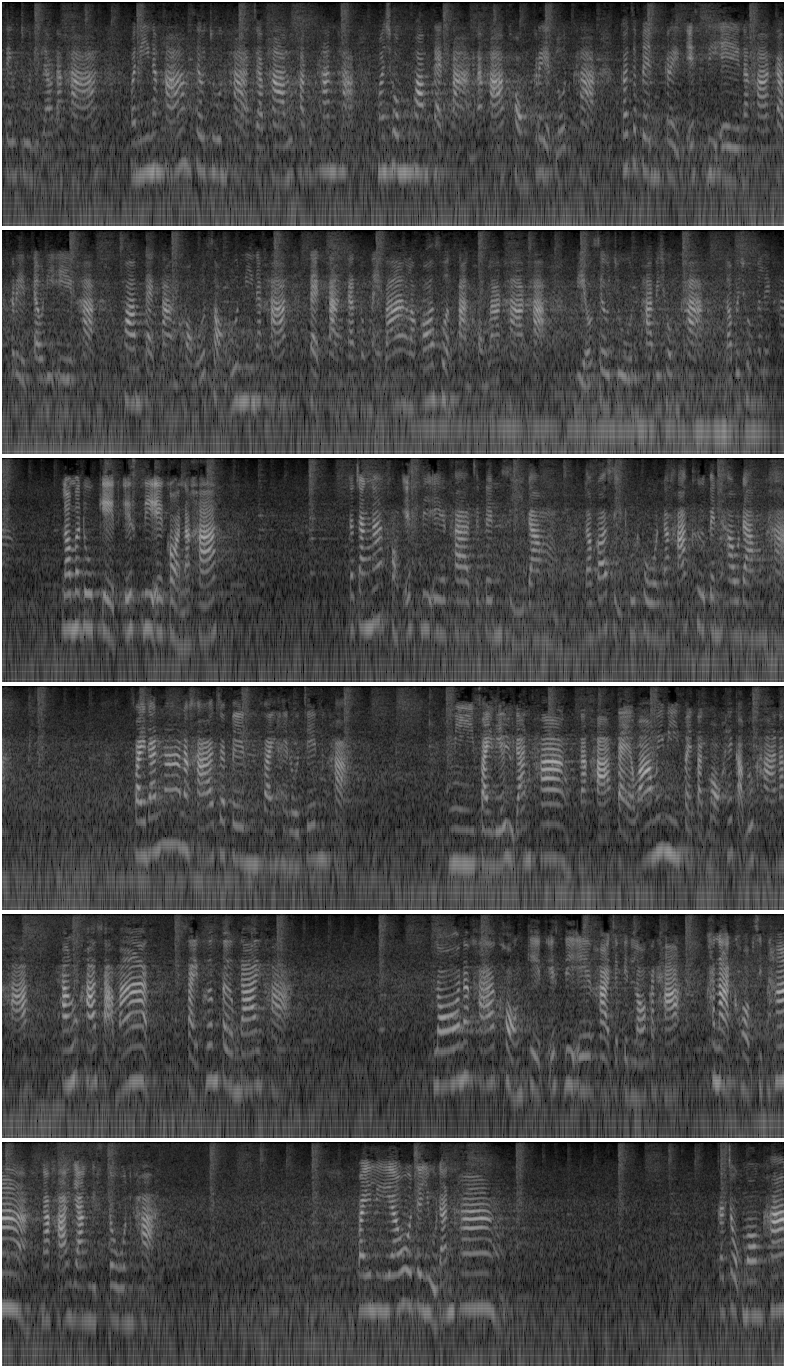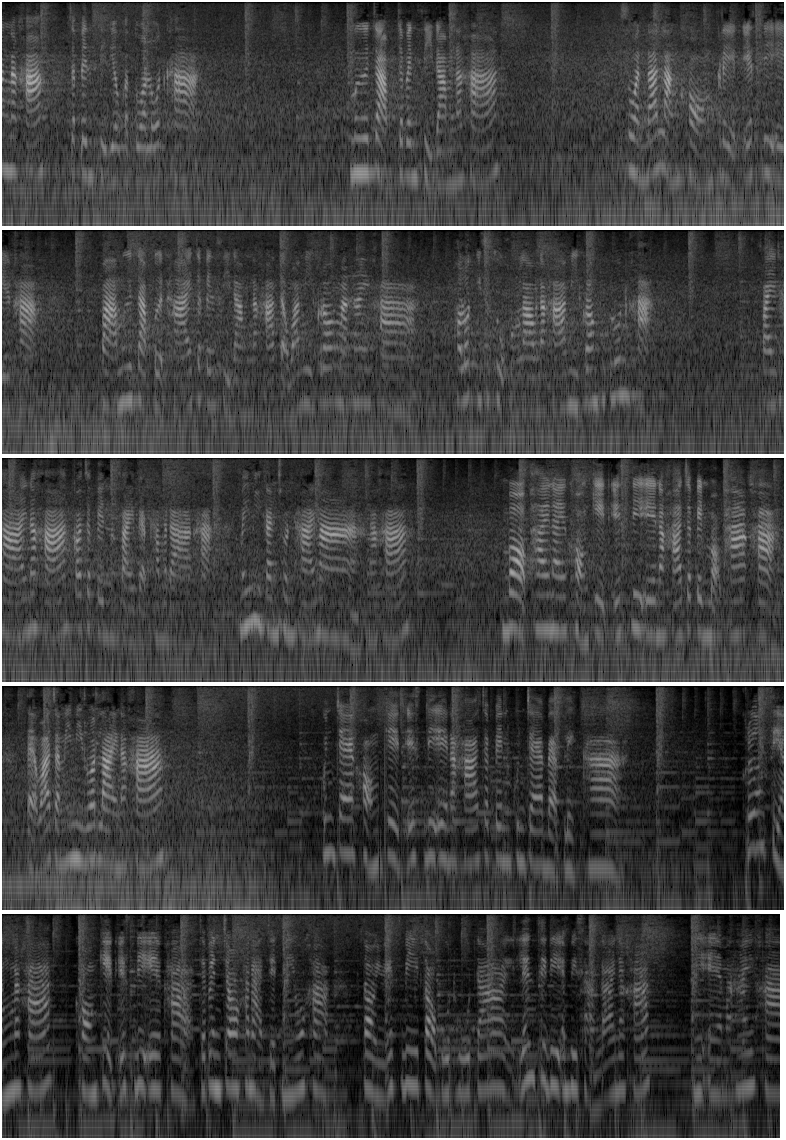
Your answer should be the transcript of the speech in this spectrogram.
เซลจูนอีกแล้วนะคะ วันนี้นะคะเซลจูนค่ะจะพาลูกค้าทุกท่านค่ะ มาชมความแตกต่างนะคะของเกรดรถค่ะ ก็จะเป็นเกรด SDA นะคะกับเกรด LDA ค่ะ ความแตกต่างของรถ 2 รุ่นนี้นะคะ แตกต่างกันตรงไหนบ้าง แล้วก็ส่วนต่างของราคาค่ะ เดี๋ยวเซลจูนพาไปชมค่ะ เราไปชมกันเลยค่ะ เรามาดูเกรด SDA ก่อนนะคะ กระจังหน้าของ SDA ค่ะจะเป็นสีดำแล้วก็สีทูโทนนะคะ คือเป็นเทาดำค่ะ ไฟด้านหน้านะคะจะเป็นไฟไฮโดรเจนค่ะ มีไฟเลี้ยวอยู่ด้านข้างนะคะ แต่ว่าไม่มีไฟตัดหมอกให้กับลูกค้านะคะ ทางลูกค้าสามารถใส่เพิ่มเติมได้ค่ะล้อนะคะของเกรด SDA ค่ะ จะเป็นล้อกระทะ ขนาดขอบ 15 นะคะ ยางบิสโตนค่ะ ไฟเลี้ยวจะอยู่ด้านข้าง กระจกมองข้างนะคะ จะเป็นสีเดียวกับตัวรถค่ะ มือจับจะเป็นสีดำนะคะ ส่วนด้านหลังของเกรด SDA ค่ะ ฝามือจับเปิดท้ายจะเป็นสีดำนะคะ แต่ว่ามีกล้องมาให้ค่ะ เพราะรถอิ u z u ของเรานะคะ มีกล้องทุกรุ่นค่ะ ไฟท้ายนะคะก็จะเป็นไฟแบบธรรมดาค่ะ ไม่มีกันชนท้ายมานะคะเบาะภายในของเกรด SDA นะคะ จะเป็นเบาะผ้าค่ะ แต่ว่าจะไม่มีลวดลายนะคะ กุญแจของเกรด SDA นะคะ จะเป็นกุญแจแบบเหล็กค่ะ เครื่องเสียงนะคะของเกรด SDA ค่ะ จะเป็นจอขนาด 7 นิ้วค่ะ ต่อ USB ต่อบลูทูธได้ เล่น CD MP3 ได้นะคะ มีแอร์มาให้ค่ะ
